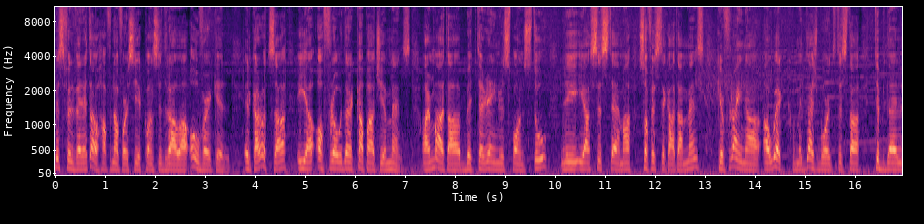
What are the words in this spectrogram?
Biss fil-verità u ħafna forsi jikkonsidrawha overkill, il-karozza hija off-roader kapaċi immens, armata bit-Terrain Response 2 li hija sistema sofistikata immens, kif rajna hawnhekk mid-dashboard tista' tibdel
